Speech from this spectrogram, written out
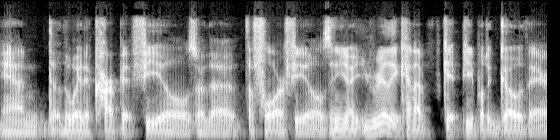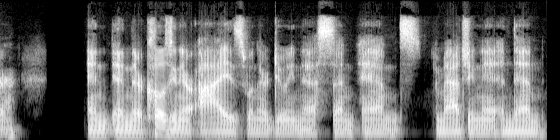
and the, the way the carpet feels or the the floor feels and you know you really kind of get people to go there and and they're closing their eyes when they're doing this and and imagining it. And then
